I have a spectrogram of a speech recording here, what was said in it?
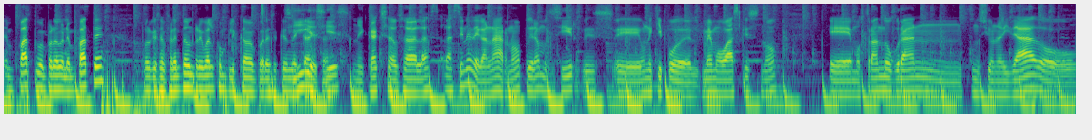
empate, perdón, empate, porque se enfrenta a un rival complicado, me parece que es Sí, Necaxa. así es. Necaxa, o sea, las, las tiene de ganar, ¿no? Pudiéramos decir, es eh, un equipo del Memo Vázquez, ¿no? Eh, mostrando gran funcionalidad o,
